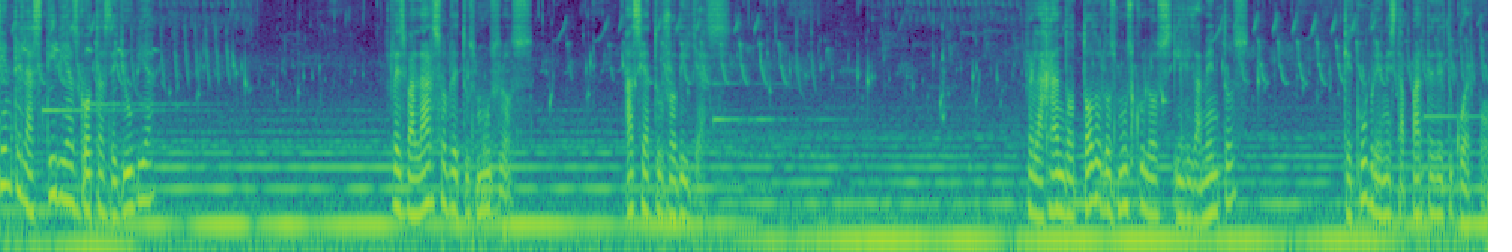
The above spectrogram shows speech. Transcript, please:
Siente las tibias gotas de lluvia resbalar sobre tus muslos hacia tus rodillas, relajando todos los músculos y ligamentos que cubren esta parte de tu cuerpo.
